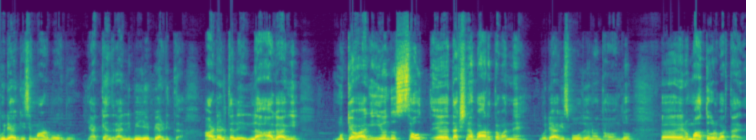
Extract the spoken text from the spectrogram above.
ಗುರಿಯಾಗಿಸಿ ಮಾಡ್ಬೋದು. ಯಾಕೆಂದರೆ ಅಲ್ಲಿ ಬಿ ಜೆ ಪಿ ಆಡಿತ ಆಡಳಿತದಲ್ಲಿ ಇಲ್ಲ. ಹಾಗಾಗಿ ಮುಖ್ಯವಾಗಿ ಈ ಒಂದು ಸೌತ್ ದಕ್ಷಿಣ ಭಾರತವನ್ನೇ ಗುರಿಯಾಗಿಸ್ಬೋದು ಎನ್ನುವಂತಹ ಒಂದು ಏನು ಮಾತುಗಳು ಬರ್ತಾ ಇದೆ.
